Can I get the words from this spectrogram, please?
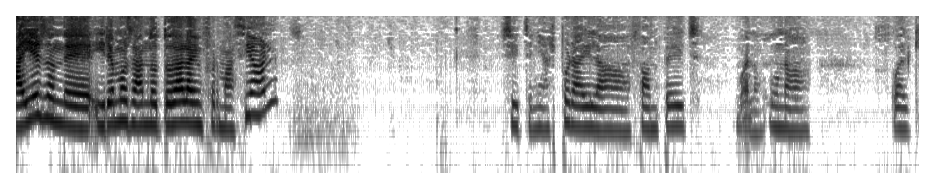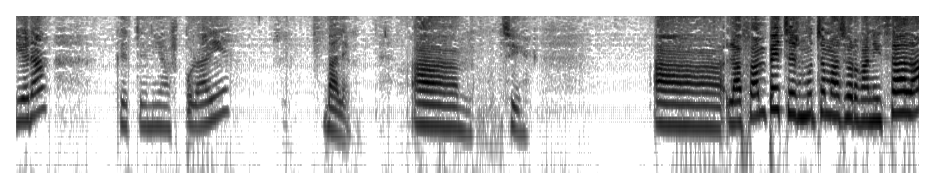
Ahí es donde iremos dando toda la información. Si tenías por ahí la fanpage, bueno, una cualquiera que tenías por ahí. Vale. Ah, sí. Ah, la fanpage es mucho más organizada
